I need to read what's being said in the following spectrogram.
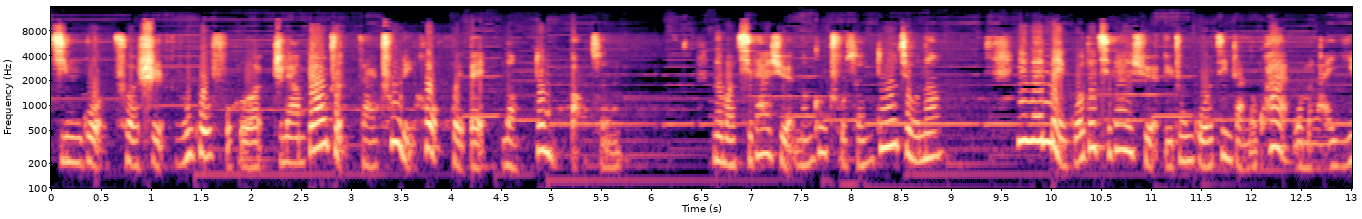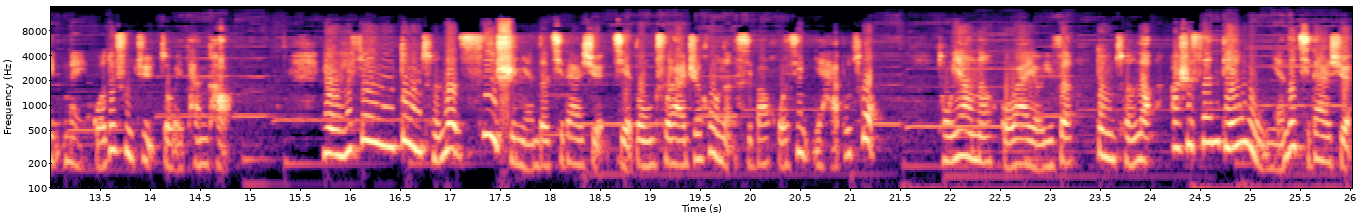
经过测试，如果符合质量标准，在处理后会被冷冻保存。那么，脐带血能够储存多久呢？因为美国的脐带血比中国进展得快，我们来以美国的数据作为参考。有一份冻存了四十年的脐带血解冻出来之后呢，细胞活性也还不错。同样呢，国外有一份冻存了二十三点五年的脐带血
